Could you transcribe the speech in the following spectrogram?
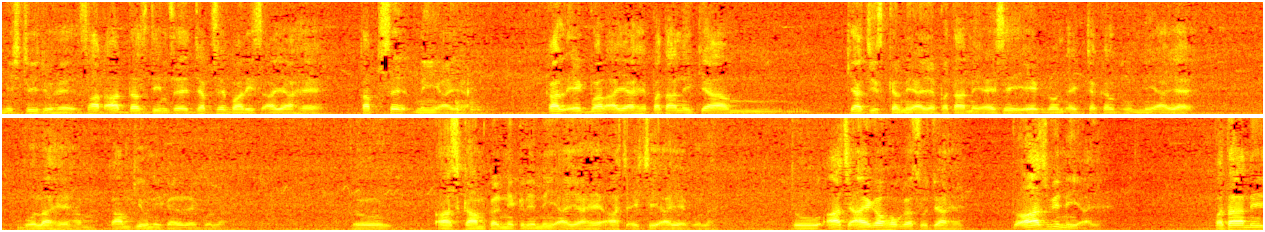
मिस्त्री जो है, सात आठ दस दिन से जब से बारिश आया है, तब से नहीं आया है। कल एक बार आया है, पता नहीं क्या क्या चीज़ करने आया है, पता नहीं। ऐसे ही एक राउंड एक चक्कर घूमने आया है। बोला है हम, काम क्यों नहीं कर रहे, बोला। तो आज काम करने के लिए नहीं आया है, आज ऐसे आया है, बोला। तो आज आएगा होगा, सोचा है। तो आज भी नहीं आया। पता नहीं,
